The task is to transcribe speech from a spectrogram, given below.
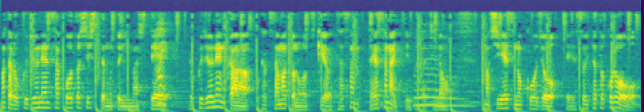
また60年サポートシステムといいまして、はい、60年間お客様とのお付き合いを絶やさないという形の、まあ、CS の向上、えー、そういったところを、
